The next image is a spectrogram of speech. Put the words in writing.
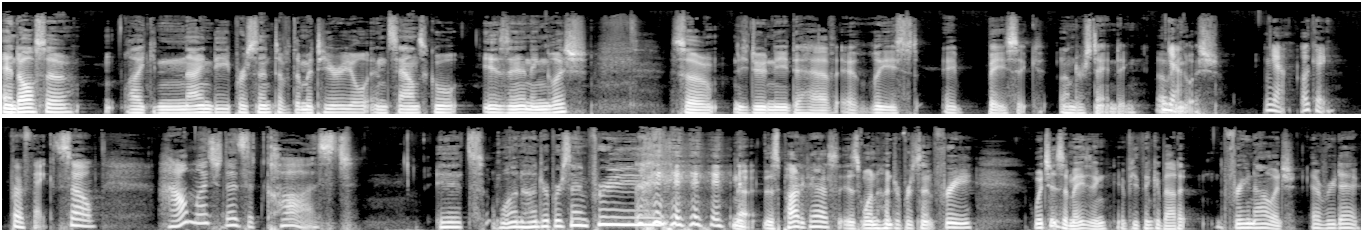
And also, like 90% of the material in Sound School is in English. So you do need to have at least a basic understanding of Yeah. English. Yeah, okay. Perfect. So, how much does it cost? It's 100% free. no, this podcast is 100% free, which is amazing if you think about it. Free knowledge every day.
